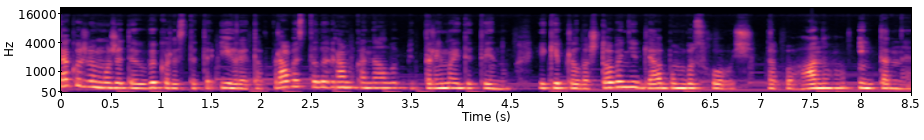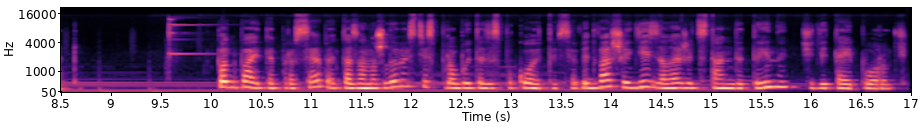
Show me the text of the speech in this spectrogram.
Також ви можете використати ігри та вправи з телеграм-каналу Підтримай дитину, які прилаштовані для бомбосховищ та поганого інтернету. Подбайте про себе та за можливості спробуйте заспокоїтися. Від ваших дій залежить стан дитини чи дітей поруч.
